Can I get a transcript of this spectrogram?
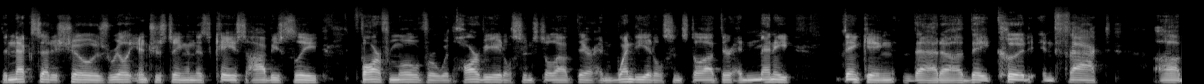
the next set of shows really interesting in this case. Obviously, far from over with Harvey Adelson still out there and Wendi Adelson still out there, and many thinking that uh, they could, in fact, uh,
